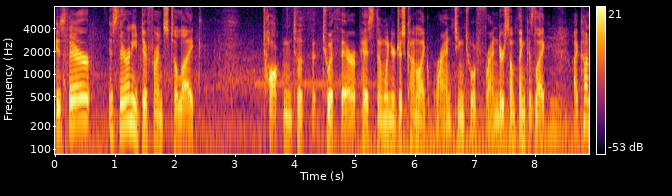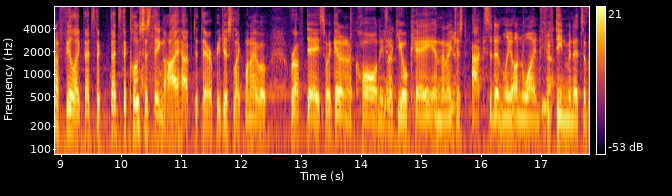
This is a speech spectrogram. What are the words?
is there is there any difference to like talking to th- to a therapist than when you're just kind of like ranting to a friend or something cuz like I kind of feel like that's the that's the closest thing I have to therapy just like when I have a rough day so I get on a call and he's Yeah. like you okay and then I Yeah. just accidentally unwind Yeah. 15 minutes of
